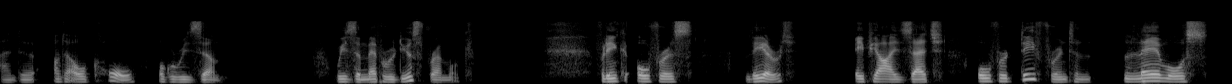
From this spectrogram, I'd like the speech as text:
and under our core algorithm with the MapReduce framework. Flink offers layered APIs that offer different levels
